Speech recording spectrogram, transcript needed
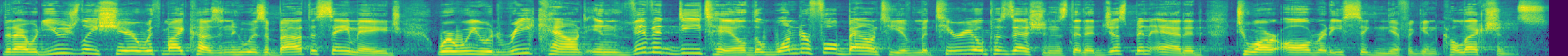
that I would usually share with my cousin, who was about the same age, where we would recount in vivid detail the wonderful bounty of material possessions that had just been added to our already significant collections.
